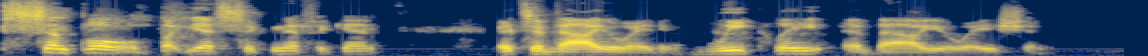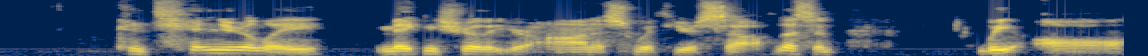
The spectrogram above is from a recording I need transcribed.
Simple, but yet significant. It's evaluating, weekly evaluation. Continually making sure that you're honest with yourself. Listen, we all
